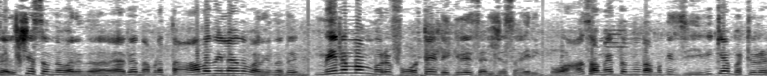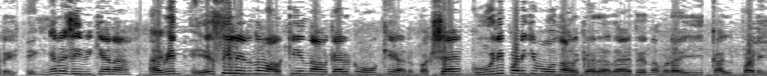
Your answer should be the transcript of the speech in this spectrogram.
സെൽഷ്യസ് എന്ന് പറയുന്നത് അതായത് നമ്മുടെ താപനില എന്ന് പറയുന്നത് മിനിമം ഒരു ഫോർട്ടി ഡിഗ്രി സെൽഷ്യസ് ആയിരിക്കും. ആ ആ സമയത്തൊന്നും നമുക്ക് ജീവിക്കാൻ പറ്റൂലടേ. എങ്ങനെ ജീവിക്കാനാ? ഐ മീൻ എ സിയിൽ ഇരുന്ന് വർക്ക് ചെയ്യുന്ന ആൾക്കാർക്ക് ഓക്കെയാണ് പക്ഷെ കൂലിപ്പണിക്ക് പോകുന്ന ആൾക്കാർ അതായത് നമ്മുടെ ഈ കൽപ്പണി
